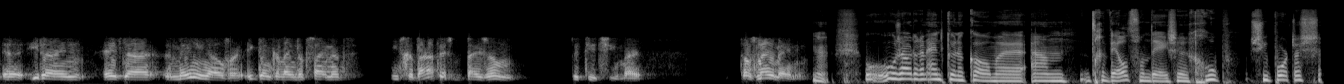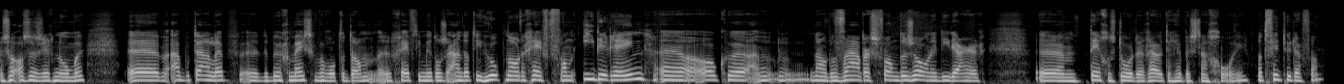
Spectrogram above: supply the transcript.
uh, iedereen heeft daar een mening over. Ik denk alleen dat Feyenoord niet gebaat is bij zo'n petitie. Maar dat is mijn mening. Ja. Hoe, hoe, zou er een eind kunnen komen aan het geweld van deze groep supporters, zoals ze zich noemen? Uh, Abu Taleb, eh, de burgemeester van Rotterdam, uh, geeft inmiddels aan dat hij hulp nodig heeft van iedereen. Uh, ook nou, de vaders van de zonen die daar ehm, tegels door de ruiten hebben staan gooien. Wat vindt u daarvan?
